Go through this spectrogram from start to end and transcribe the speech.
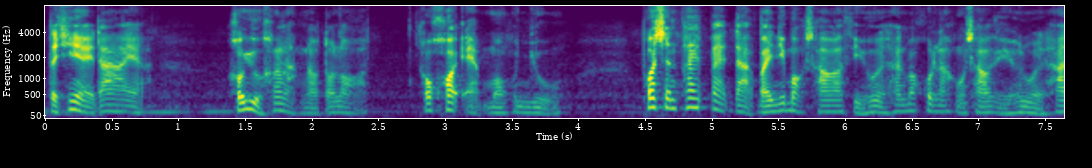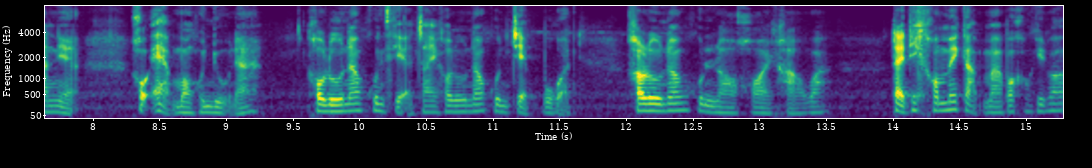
แต่ที่ไหนได้อะเขาอยู่ข้างหลังเราตลอด เขาคอยแอบมองคุณอยู่เพราะฉันไพ่แปดดาบใบนี้บอกชาวราศีธนูท่านว่าคนรักของชาวราศีธนูท่านเนี่ยเขาแอบมองคุณอยู่นะ เขารู้นะว่าคุณเสียใจ เขารู้นะว่าคุณเจ็บปวด เขารู้นะว่าคุณรอคอยเขาว่า แต่ที่เขาไม่กลับมาเพราะเขาคิดว่า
